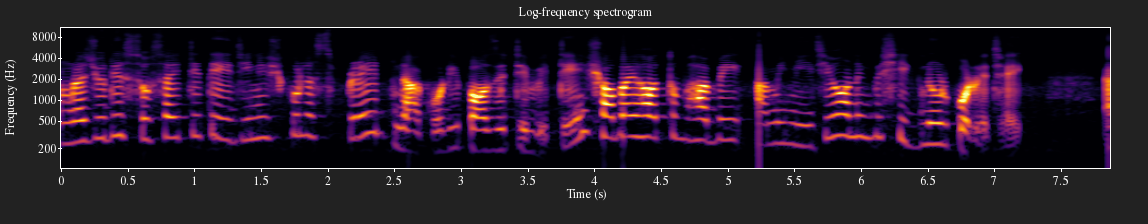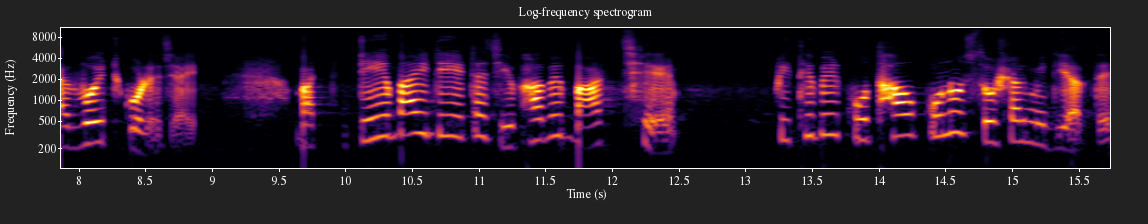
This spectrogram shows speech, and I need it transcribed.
আমরা যদি সোসাইটিতে এই জিনিসগুলো স্প্রেড না করি পজিটিভিটি সবাই হয়তো ভাবে, আমি নিজেও অনেক বেশি ইগনোর করে যাই অ্যাভয়েড করে যাই। বাট ডে বাই ডে এটা যেভাবে বাড়ছে, পৃথিবীর কোথাও কোনো সোশ্যাল মিডিয়াতে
